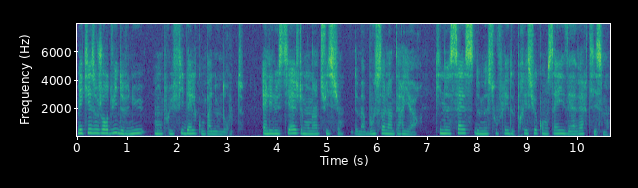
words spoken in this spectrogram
mais qui est aujourd'hui devenue mon plus fidèle compagnon de route. Elle est le siège de mon intuition, de ma boussole intérieure, qui ne cesse de me souffler de précieux conseils et avertissements.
